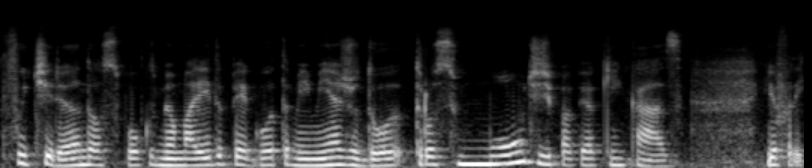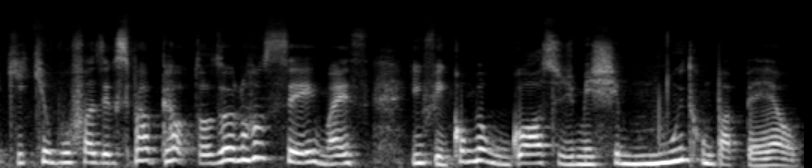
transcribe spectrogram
fui tirando aos poucos. Meu marido pegou também, me ajudou, trouxe um monte de papel aqui em casa. E eu falei, o que, que eu vou fazer com esse papel todo? Eu não sei, mas enfim, como eu gosto de mexer muito com papel,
